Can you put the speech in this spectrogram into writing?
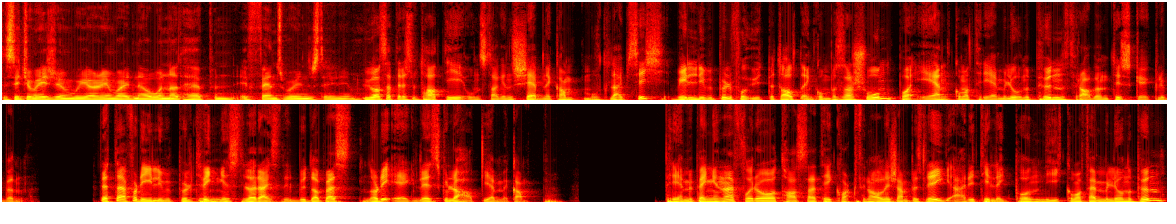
the situation we are in right now would not happen if fans were in the stadium. Uansett resultat i onsdagens skjebnekamp mot Leipzig vil Liverpool få utbetalt en kompensasjon på 1,3 millioner pund fra den tyske klubben. Dette er fordi Liverpool tvinges til å reise til Budapest når de egentlig skulle hatt hjemmekamp. Premiepengene for å ta seg til kvartfinale i Champions League er i tillegg på 9,5 millioner pund,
